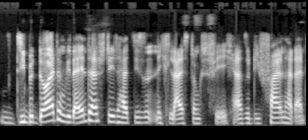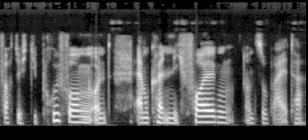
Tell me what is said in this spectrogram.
die Bedeutung, die dahinter steht, halt, die sind nicht leistungsfähig. Also die fallen halt einfach durch die Prüfungen und ähm, können nicht folgen und so weiter.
